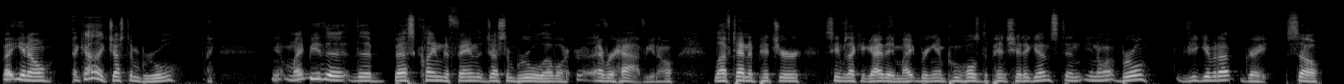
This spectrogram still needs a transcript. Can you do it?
but you know, a guy like Justin Bruihl, like, you know, might be the the best claim to fame that Justin Bruihl will ever, ever have. You know, left-handed pitcher seems like a guy they might bring in Pujols to pinch hit against, and you know what, Bruihl, if you give it up, great. So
